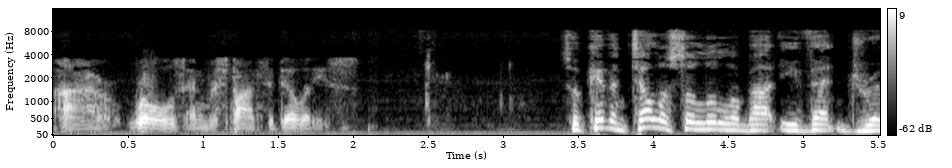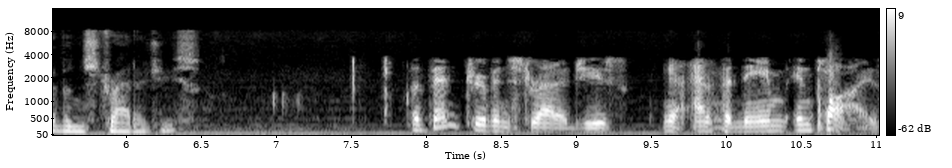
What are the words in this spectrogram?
uh, roles and responsibilities. So, Kevin, tell us a little about event-driven strategies. Event-driven strategies, yeah, as the name implies,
